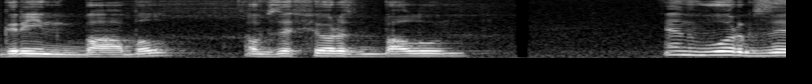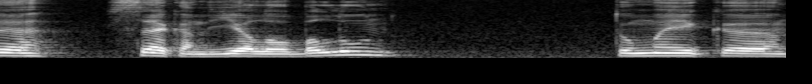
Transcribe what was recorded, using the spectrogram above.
green bubble of the first balloon and work the second yellow balloon to make uh,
